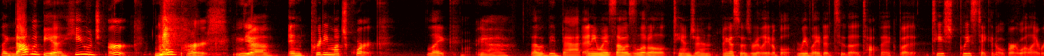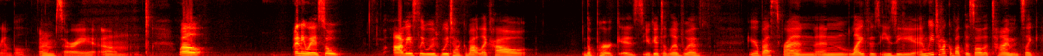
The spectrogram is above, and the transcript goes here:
Like that would be a huge irk, no perk, Yeah. and pretty much quirk. Like Yeah. That would be bad. Anyways, that was a little tangent. I guess it was relatable related to the topic, but Tish, please take it over while I ramble. I'm sorry. Um, well, anyway, so obviously we we talk about like how the perk is you get to live with your best friend and life is easy, and we talk about this all the time. It's like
